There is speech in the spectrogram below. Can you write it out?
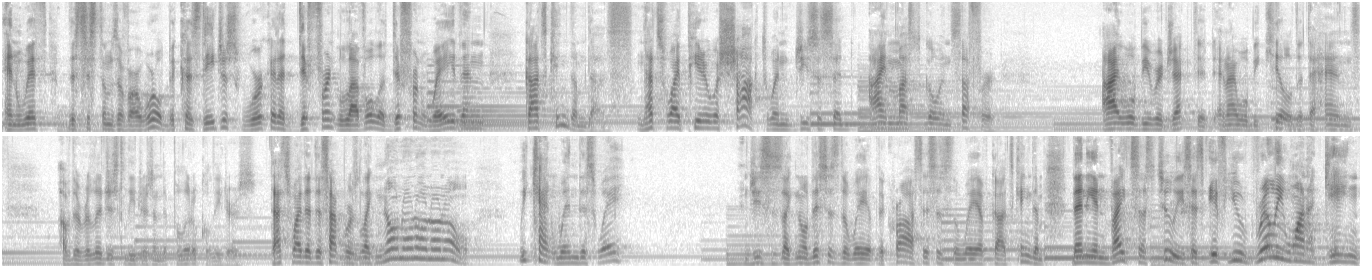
and with the systems of our world because they just work at a different level, a different way than God's kingdom does. And that's why Peter was shocked when Jesus said, I must go and suffer. I will be rejected and I will be killed at the hands of the religious leaders and the political leaders. That's why the disciples were like, No, no, no, no, no. We can't win this way. And Jesus is like, no, this is the way of the cross. This is the way of God's kingdom. Then he invites us to. He says, if you really want to gain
